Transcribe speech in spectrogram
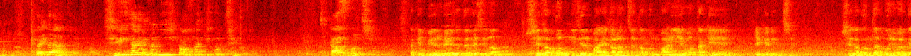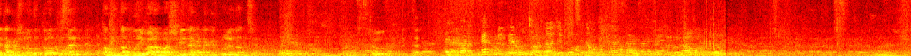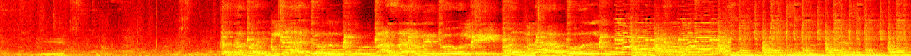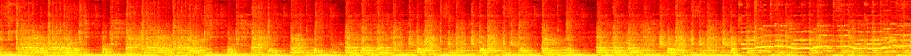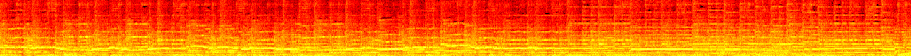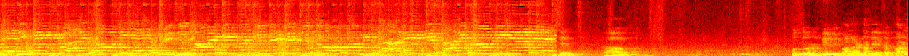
তাই না? সেই জায়গাটা নিয়েই তো আমরা কি করছি? কাজ করছি। তাকে বের হয়ে যেতে হয়েছিল। সে যখন নিজের পায়ে দাঁড়াচ্ছে, তখন বাড়িয়ে বা তাকে ডেকে দিচ্ছে। সে যখন তার পরিবারকে দেখাশোনা করতে পারতেছে, তখন তার পরিবার আবার সেই জায়গাটাকে ভুলে যাচ্ছে। Dale. Etme, önce bul seni ona. Kenapa niatun? പന്ത്രണ്ടാം തീയതി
